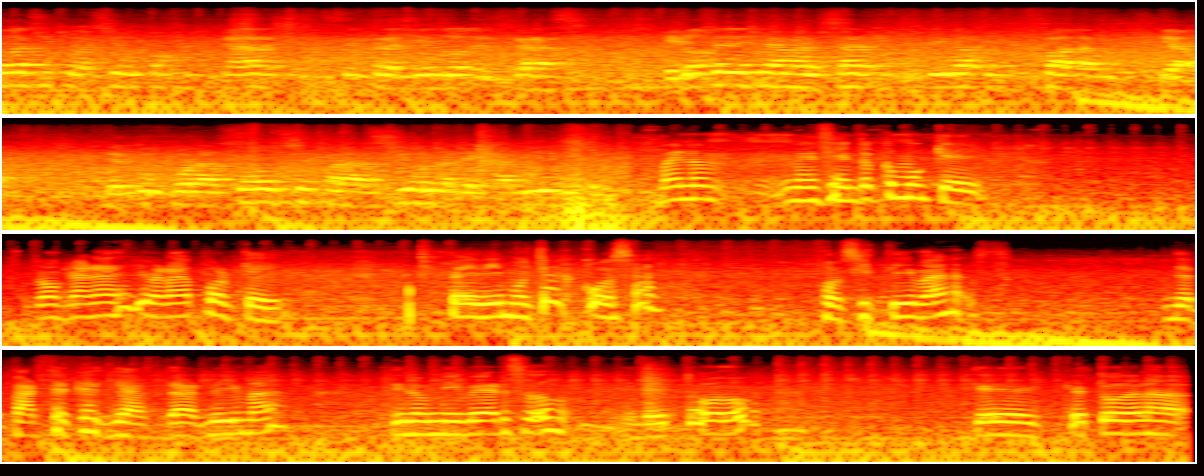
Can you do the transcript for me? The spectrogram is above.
toda situación complicada que te esté trayendo desgracia, que no te deje avanzar, que te tenga preocupada, angustiada. De tu corazón, separación, alejamiento. Bueno, me siento como que con ganas de llorar porque pedí muchas cosas positivas de parte que ya está arriba, del universo, de todo, que, que todas la-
